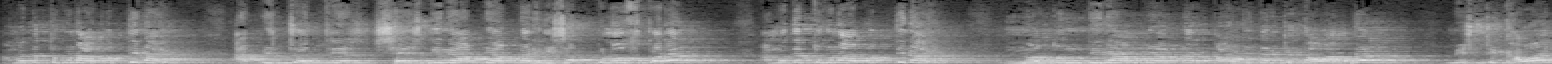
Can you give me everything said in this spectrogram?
আমাদের তো কোনো আপত্তি নাই। আপনি চৈত্রের শেষ দিনে আপনি আপনার হিসাব ক্লোজ করেন, আমাদের তো কোনো আপত্তি নাই। নতুন দিনে আপনি আপনার পার্টিদেরকে দাওয়াত দেন, মিষ্টি খাওয়ান,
